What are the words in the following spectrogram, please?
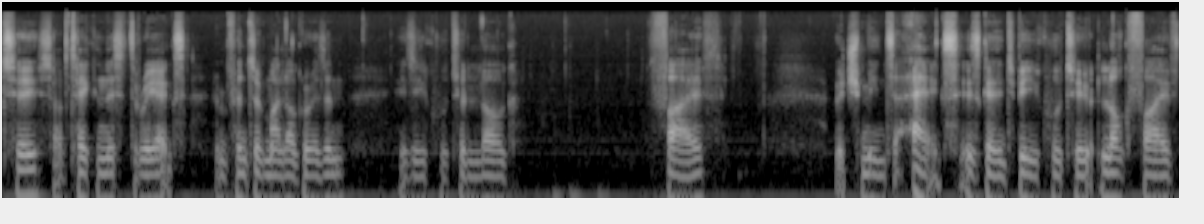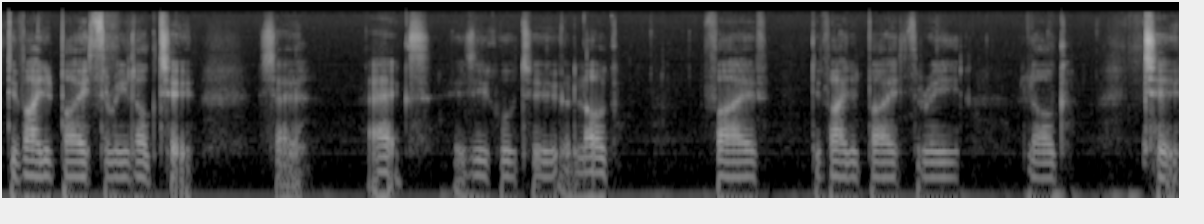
2 so I've taken this 3x in front of my logarithm is equal to log 5 which means x is going to be equal to log 5 divided by 3 log 2 so x is equal to log 5 divided by 3 log 2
